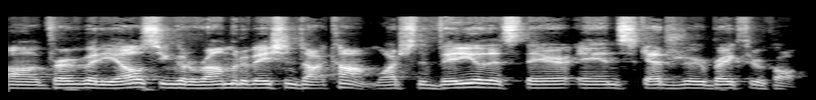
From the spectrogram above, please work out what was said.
Uh, for everybody else, you can go to rawmotivations.com, watch the video that's there, and schedule your breakthrough call.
